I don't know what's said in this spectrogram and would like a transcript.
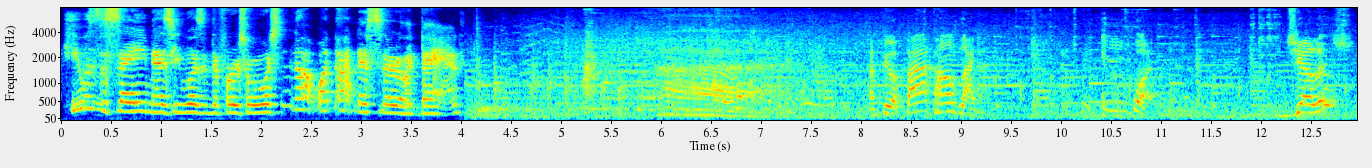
He was the same as he was in the first one, which not what not necessarily bad. I feel five pounds lighter. What? Jealous?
